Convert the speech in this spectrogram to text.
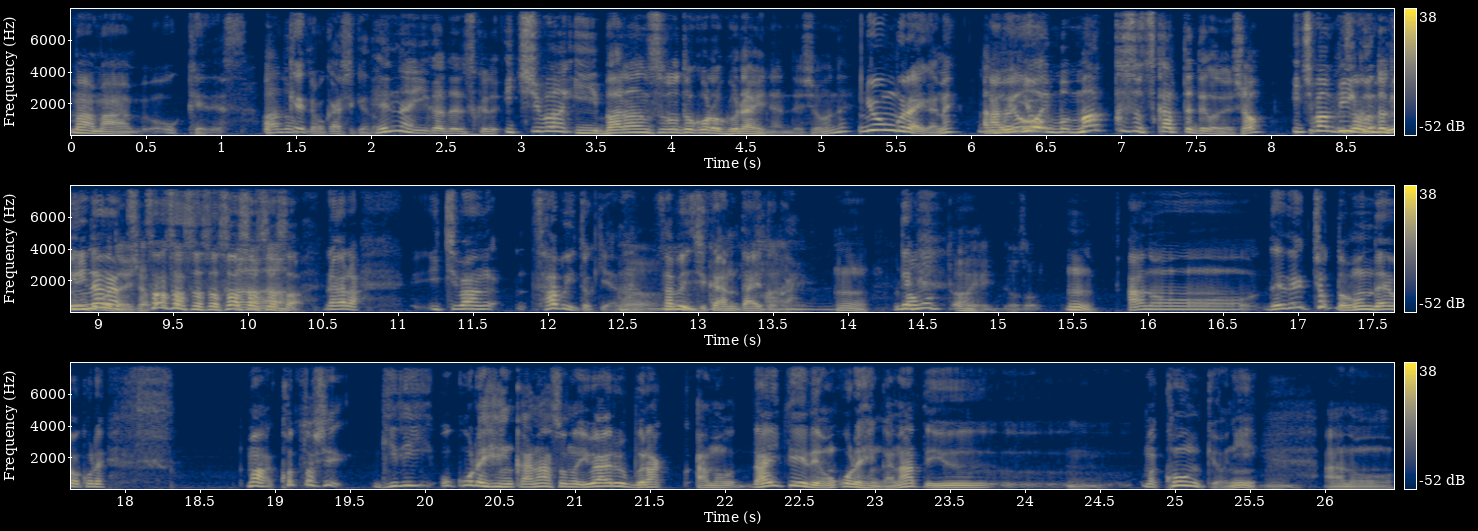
まあまあ OK です。OK っておかしいけど。変な言い方ですけど一番いいバランスのところぐらいなんでしょうね。4ぐらいがね。あの要マックス使ってってことでしょ？一番ピークの時にってことでしょ？そうそうそうそうそうそうそうだから一番寒い時やな、うん、寒い時間帯とか、はい、うん。で、はい、どうぞ。うん。あのー、でねちょっと問題はこれまあ今年ギリ起これへんかな。そのいわゆるブラックあの大停電起これへんかなっていう、うん、まあ、根拠に、うん、あのー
